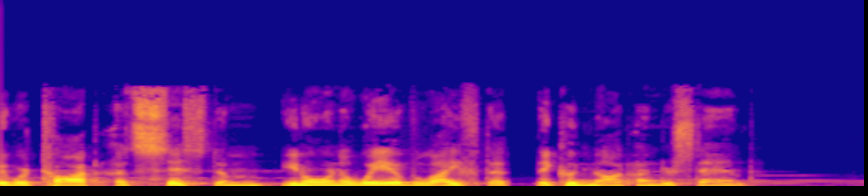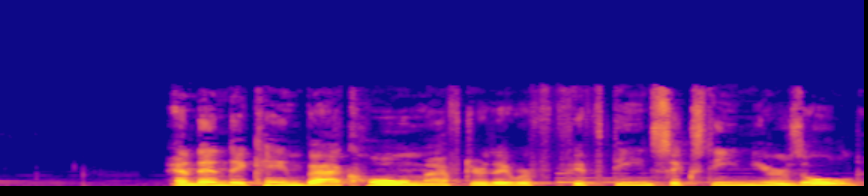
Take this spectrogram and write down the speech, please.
They were taught a system, you know, and a way of life that they could not understand. And then they came back home after they were 15, 16 years old,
